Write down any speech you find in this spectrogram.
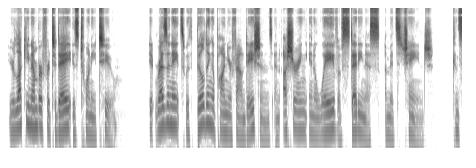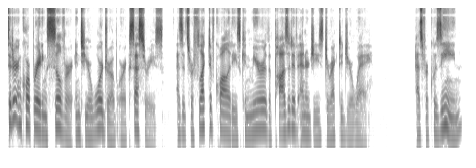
Your lucky number for today is 22. It resonates with building upon your foundations and ushering in a wave of steadiness amidst change. Consider incorporating silver into your wardrobe or accessories, as its reflective qualities can mirror the positive energies directed your way. As for cuisine,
